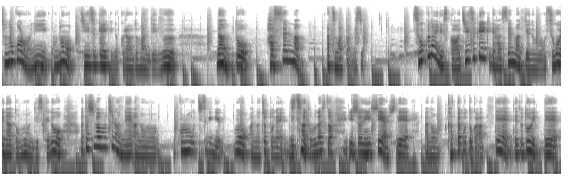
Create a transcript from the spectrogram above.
その頃にこのチーズケーキのクラウドファンディングなんと8000万集まったんですよ。すごくないですか？チーズケーキで8000万っていうのもすごいなと思うんですけど私はもちろんねあのこのチーズケーキもあのちょっとね実は友達と一緒にシェアしてあの買ったことがあってで届いて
